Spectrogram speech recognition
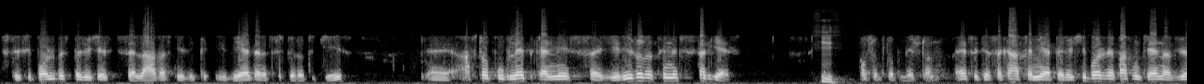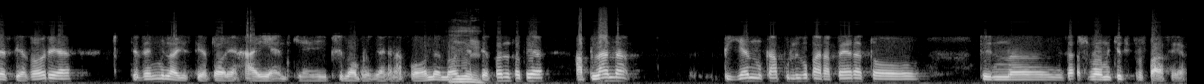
Στις υπόλοιπες περιοχές της Ελλάδας και ιδιαίτερα της Πυρωτικής ε, αυτό που βλέπει κανείς ε, γυρίζοντας είναι ψισταριές. Όσο το πλήστον. Έτσι και σε κάθε μια περιοχή μπορεί να υπάρχουν και ένα-δύο εστιατόρια και δεν μιλάω για εστιατόρια high-end και υψηλών προδιαγραφών, ενώ για εστιατόρια τα οποία απλά να πηγαίνουν κάπου λίγο παραπέρα το, την γαστρονομική uh, τους προσπάθεια.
